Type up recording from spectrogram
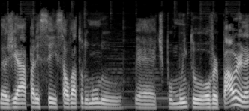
Da GA aparecer e salvar todo mundo, é, tipo, muito overpower, né?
